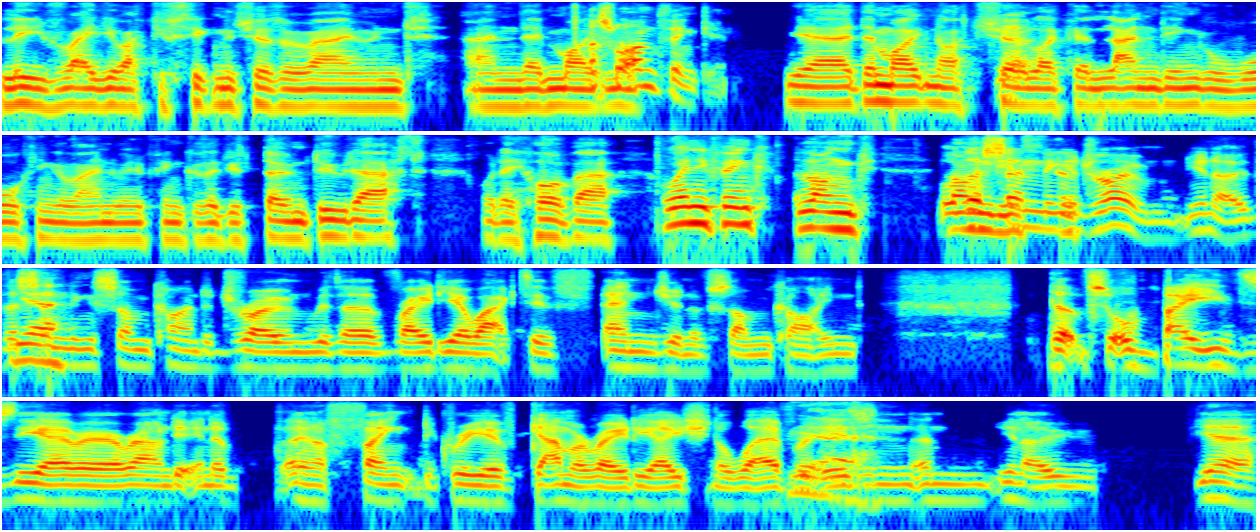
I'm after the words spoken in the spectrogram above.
leave radioactive signatures around, and they might that's not what i'm thinking yeah, they might not show Yeah. like a landing or walking around or anything because they just don't do that, or they hover or anything along. Well they're the sending a drone you know they're Yeah. sending some kind of drone with a radioactive engine of some kind that sort of bathes the area around it in a in a faint degree of gamma radiation or whatever it is and and you know yeah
